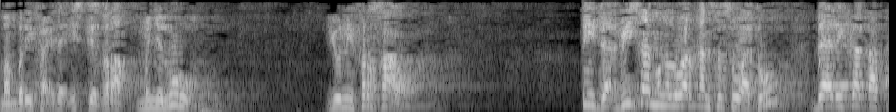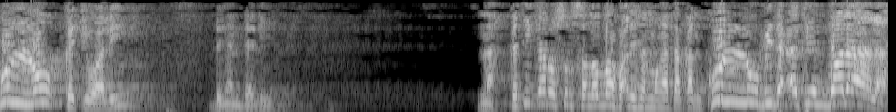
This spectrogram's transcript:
Memberi faedah istighraq, menyeluruh. Universal. Tidak bisa mengeluarkan sesuatu dari kata kullu kecuali dengan dalil. Nah, ketika Rasul sallallahu alaihi wasallam mengatakan kullu bid'atin dhalalah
